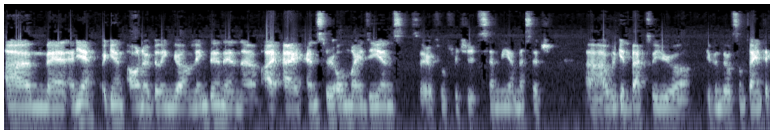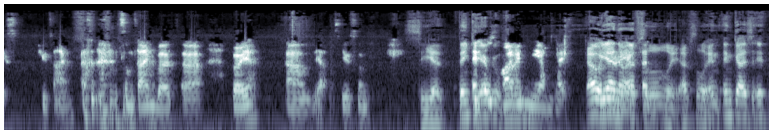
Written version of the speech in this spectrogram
Um, and, and, yeah, again, Arnaud Belinga on LinkedIn, and um, I, I, answer all my DMs, so feel free to send me a message. Uh, I will get back to you, uh, even though sometimes it takes a few time, some time, but uh, but yeah, um, yeah, see you soon. See ya. Thank you, and everyone. having me on, guys. Oh yeah, no, absolutely, absolutely. And and guys, it,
